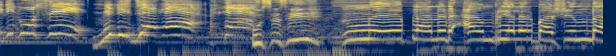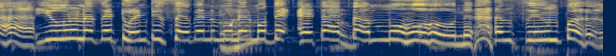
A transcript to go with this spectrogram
এদিকে জায়গা উসেসি? প্ল্যানেট প্ল্যানেট অ্যাম্ব্রিয়ালের বাসিন্দা। ইউরেনাসের টোয়েন্টি সেভেন মুনের মধ্যে এটা একটা মুন সিম্পল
